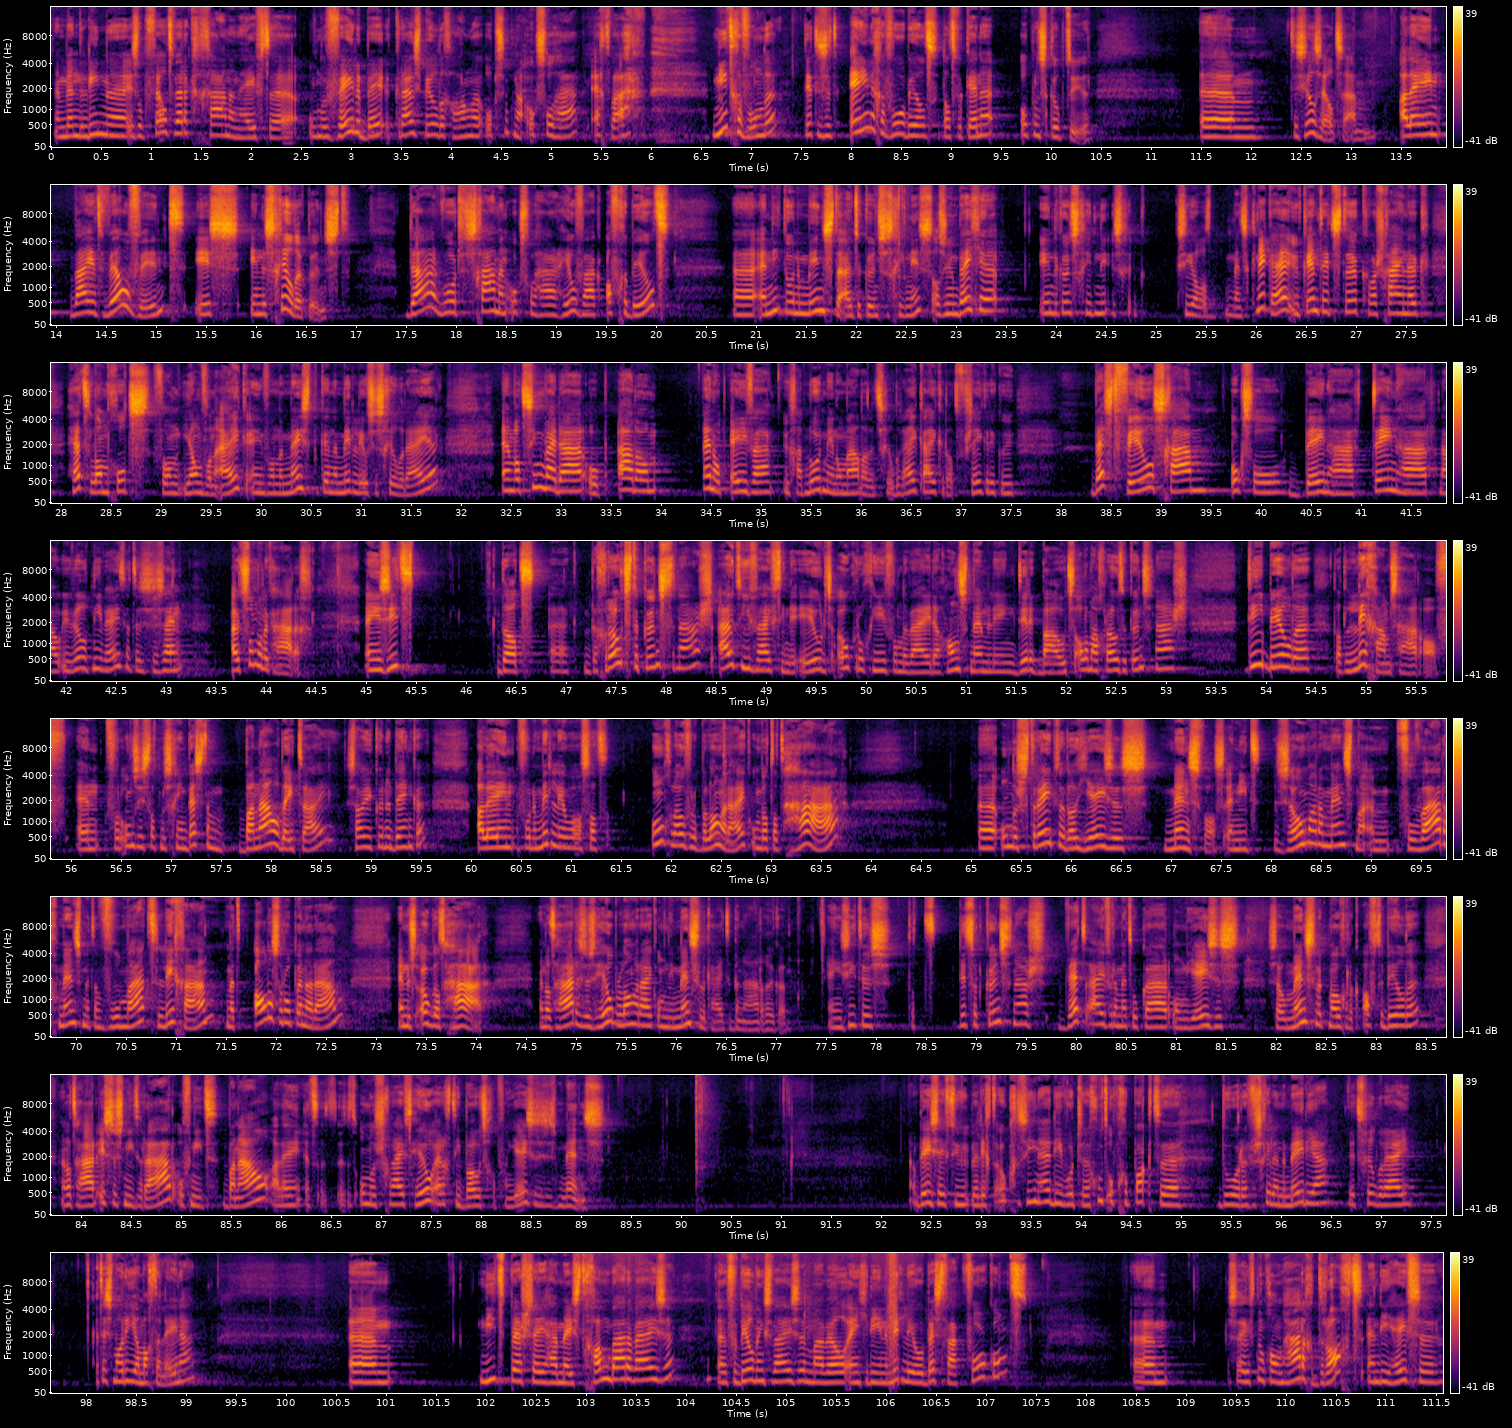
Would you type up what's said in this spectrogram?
En Wendelin uh, is op veldwerk gegaan en heeft uh, onder vele kruisbeelden gehangen op zoek naar okselhaar. Echt waar. Niet gevonden. Dit is het enige voorbeeld dat we kennen op een sculptuur. Um, het is heel zeldzaam. Alleen waar je het wel vindt, is in de schilderkunst. Daar wordt schaam en okselhaar heel vaak afgebeeld. Uh, en niet door de minste uit de kunstgeschiedenis. Als u een beetje in de kunstgeschiedenis. Ik zie al wat mensen knikken. Hè? U kent dit stuk waarschijnlijk. Het Lam Gods van Jan van Eyck. Een van de meest bekende middeleeuwse schilderijen. En wat zien wij daar op Adam en op Eva? U gaat nooit meer normaal naar dit schilderij kijken, dat verzeker ik u. Best veel schaam, oksel, beenhaar, teenhaar. Nou, u wilt het niet weten, dus ze zijn uitzonderlijk harig. En je ziet dat uh, de grootste kunstenaars uit die 15e eeuw, dus ook Rogier van der Weijden, Hans Memling, Dirk Bouts, allemaal grote kunstenaars, die beelden dat lichaamshaar af. En voor ons is dat misschien best een banaal detail, zou je kunnen denken. Alleen voor de middeleeuwen was dat ongelooflijk belangrijk, omdat dat haar uh, onderstreepte dat Jezus mens was. En niet zomaar een mens, maar een volwaardig mens met een volmaakt lichaam, met alles erop en eraan. En dus ook dat haar. En dat haar is dus heel belangrijk om die menselijkheid te benadrukken. En je ziet dus dat dit soort kunstenaars wedijveren met elkaar om Jezus zo menselijk mogelijk af te beelden. En dat haar is dus niet raar of niet banaal, alleen het, het, onderschrijft heel erg die boodschap van Jezus is mens. Nou, deze heeft u wellicht ook gezien, hè? die wordt eh, goed opgepakt uh, door uh, verschillende media, dit schilderij. Het is Maria Magdalena. Um, niet per se haar meest gangbare wijze, uh, verbeeldingswijze, maar wel eentje die in de middeleeuwen best vaak voorkomt. Um, ze heeft nogal een harige dracht en die heeft ze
